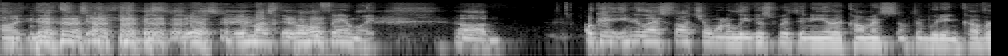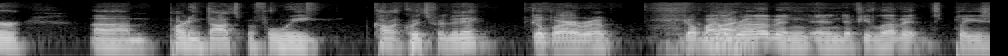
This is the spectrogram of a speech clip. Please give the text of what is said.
on- on- that's exactly, yes, yes, and have a whole family. Um, okay, any last thoughts y'all want to leave us with? Any other comments, something we didn't cover? Um, parting thoughts before we call it quits for the day? Go buy a rub. Go buy Goodbye. the rub, and and if you love it, please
